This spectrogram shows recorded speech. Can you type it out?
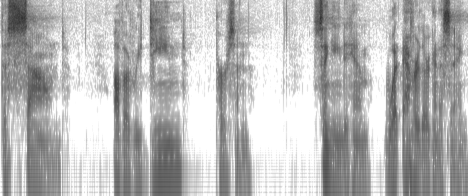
the sound of a redeemed person singing to him whatever they're going to sing.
